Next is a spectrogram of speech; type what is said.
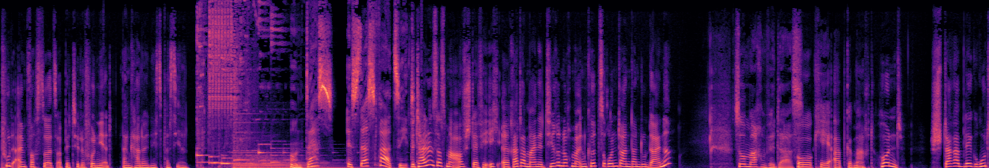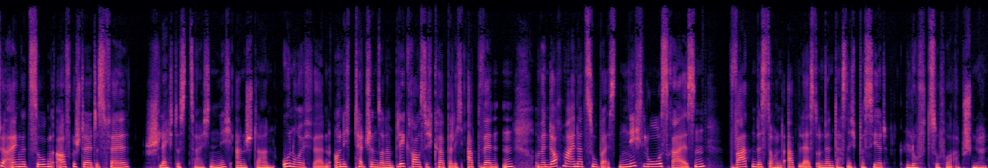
Tut einfach so, als ob ihr telefoniert. Dann kann euch nichts passieren. Und das ist das Fazit. Wir teilen uns das mal auf, Steffi. Ich äh, ratter meine Tiere noch mal in Kürze runter und dann du deine. So machen wir das. Okay, abgemacht. Hund. Starrer Blick, Rute eingezogen, aufgestelltes Fell. Schlechtes Zeichen. Nicht anstarren, unruhig werden, auch nicht tätscheln, sondern Blick raus, sich körperlich abwenden. Und wenn doch mal einer zubeißt, nicht losreißen, warten, bis der Hund ablässt. Und wenn das nicht passiert, Luftzufuhr abschnüren.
